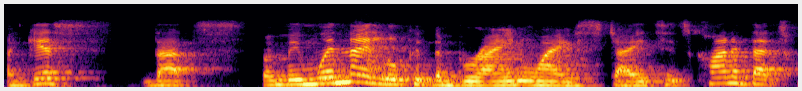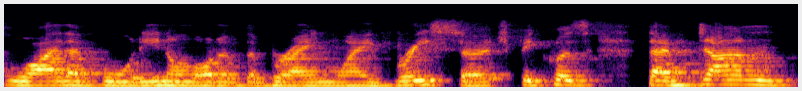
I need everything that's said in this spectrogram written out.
I guess that's i mean when they look at the brainwave states it's kind of that's why they've brought in a lot of the brainwave research because they've done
